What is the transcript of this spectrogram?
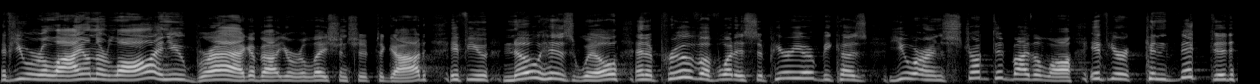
if you rely on the law and you brag about your relationship to God, if you know His will and approve of what is superior because you are instructed by the law, if you're convicted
